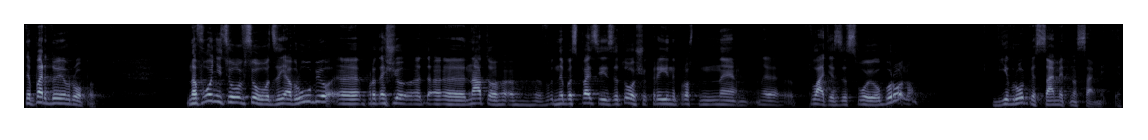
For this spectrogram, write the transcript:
Тепер до Європи. На фоні цього всього от заяв Рубіо е, про те, що е, е, НАТО е, в небезпеці із-за того, що країни просто не е, платять за свою оборону. В Європі саміт на саміті.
